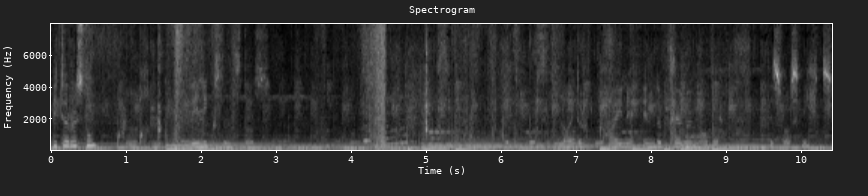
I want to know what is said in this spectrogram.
Bitte Rüstung. Ach, wenigstens das. Leider keine Enderperlen, aber besser als nichts.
